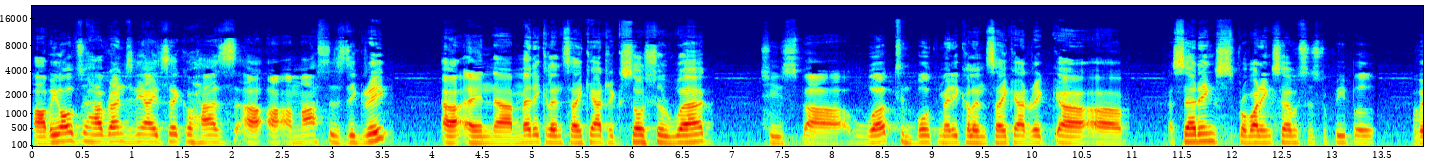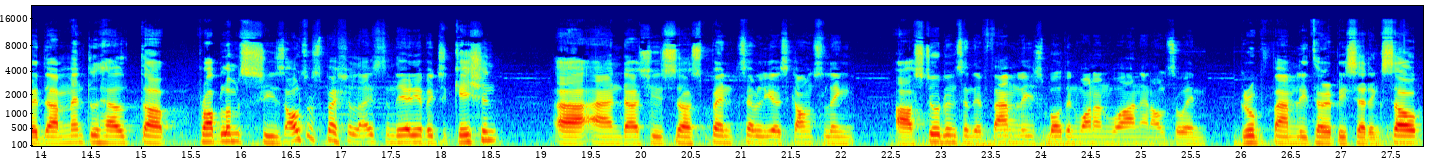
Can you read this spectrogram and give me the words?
Uh, we also have Ranjini Isaac, who has uh, a, a master's degree uh, in uh, medical and psychiatric social work. She's uh, worked in both medical and psychiatric uh, uh, settings, providing services to people with uh, mental health uh, problems. She's also specialized in the area of education, uh, and uh, she's uh, spent several years counseling uh, students and their families, both in one-on-one and also in group family therapy settings. So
